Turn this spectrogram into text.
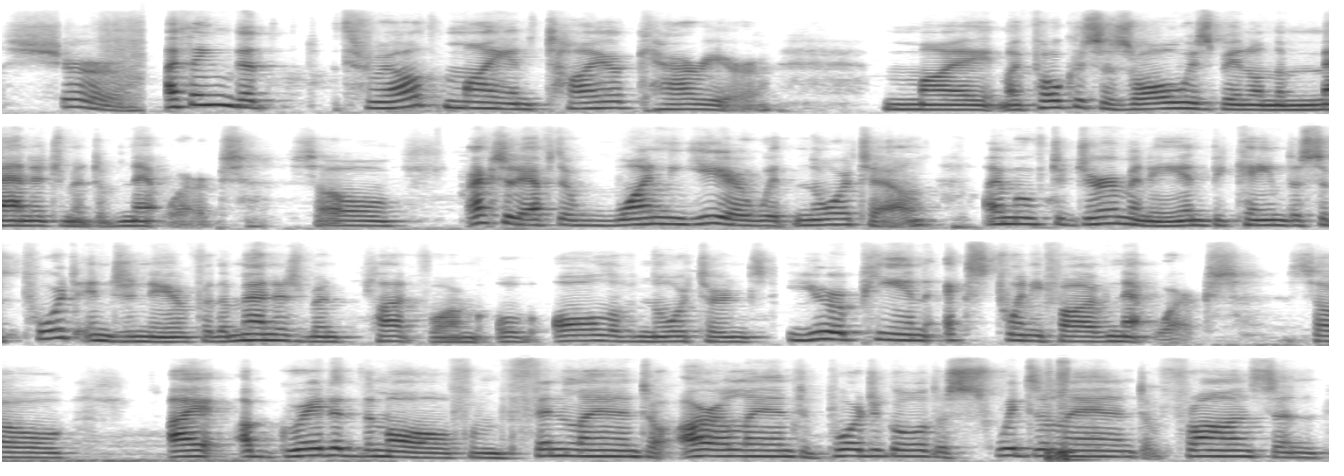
Sure. I think that throughout my entire career, my my focus has always been on the management of networks. So actually after 1 year with Nortel, I moved to Germany and became the support engineer for the management platform of all of Nortel's European X25 networks. So I upgraded them all from Finland to Ireland to Portugal to Switzerland to France and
